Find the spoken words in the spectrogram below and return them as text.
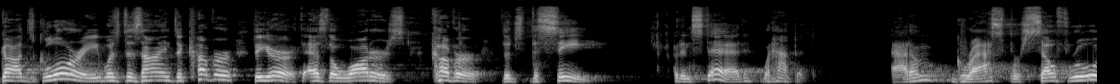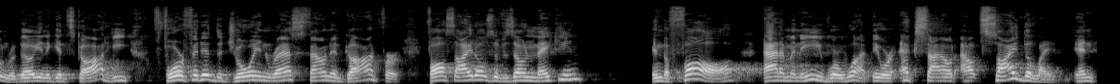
God's glory was designed to cover the earth as the waters cover the, the sea. But instead, what happened? Adam grasped for self rule and rebellion against God. He forfeited the joy and rest found in God for false idols of his own making. In the fall, Adam and Eve were what? They were exiled outside the land. And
